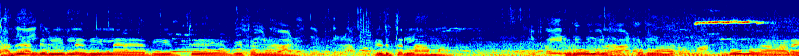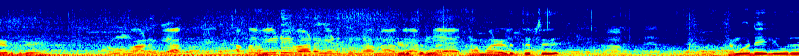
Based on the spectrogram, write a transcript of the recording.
அது அங்கே வீட்டில் வீட்டில் வீட்டு வீட்டை வாடகை எடுத்துடலாம்? எடுத்துடலாம்? ஆமாம் இப்போ ரூமு தான் ரூமு. தான் வாடகை எடுத்துட்டு. ரூம் வாடகையா? அப்போ வீடு வாடகை எடுத்துடலாமா? எடுத்துடலாம். ஆமாம் எடுத்துட்டு நம்ம டெய்லி ஒரு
